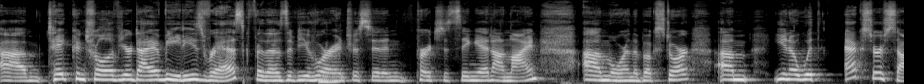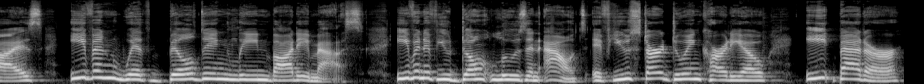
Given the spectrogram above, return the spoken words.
Um, Take control of your diabetes risk for those of you who mm-hmm. are interested in purchasing it online um, or in the bookstore. Um, you know, with exercise, even with building lean body mass, even if you don't lose an ounce, if you start doing cardio, eat better,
